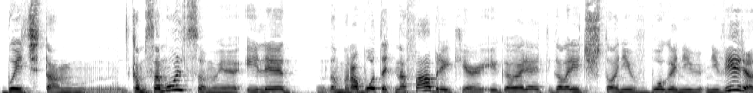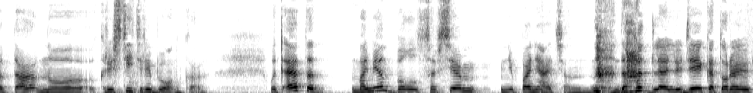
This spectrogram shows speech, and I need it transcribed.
быть там комсомольцами или там, работать на фабрике и говорить, говорить, что они в Бога не, не верят, да, но крестить ребенка. Вот этот момент был совсем непонятен да, для людей, которые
